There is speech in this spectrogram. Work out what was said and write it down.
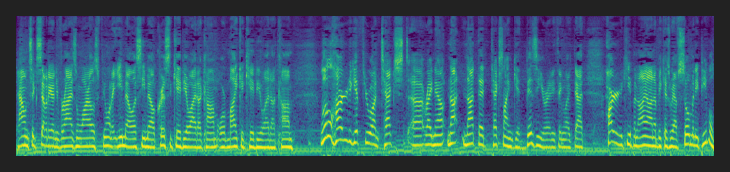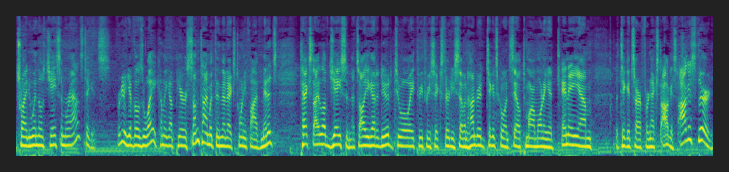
Pound 670 on your Verizon Wireless. If you want to email us, email Chris at KBOI.com or Mike at KBOI.com. A little harder to get through on text uh, right now. Not not that text line get busy or anything like that. Harder to keep an eye on it because we have so many people trying to win those Jason Mraz tickets. We're going to give those away coming up here sometime within the next 25 minutes. Text I love Jason. That's all you got to do to 208 336 3700. Tickets go on sale tomorrow morning at 10 a.m. The tickets are for next August, August 3rd,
